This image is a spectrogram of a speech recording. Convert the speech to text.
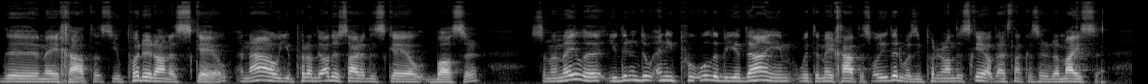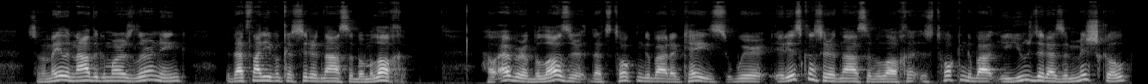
the Meichatas, you put it on a scale, and now you put on the other side of the scale Basar. So Mamela, you didn't do any Pu'ula biyadayim with the Meichatas. All you did was you put it on the scale. That's not considered a Maisa. So Mamela, now the Gemara is learning that that's not even considered Nasa b'malacha. However, a Belazar that's talking about a case where it is considered Nasa b'malacha is talking about you used it as a mishkal,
